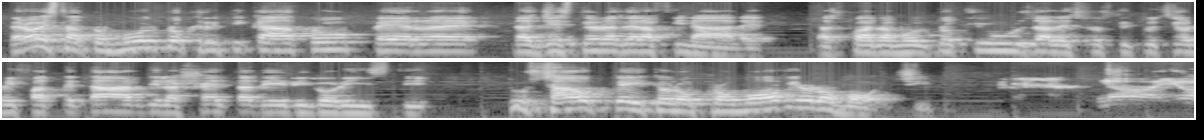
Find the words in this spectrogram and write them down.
però è stato molto criticato per la gestione della finale, la squadra molto chiusa, le sostituzioni fatte tardi, la scelta dei rigoristi. Tu Southgate lo promuovi o lo bocci? No, io,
